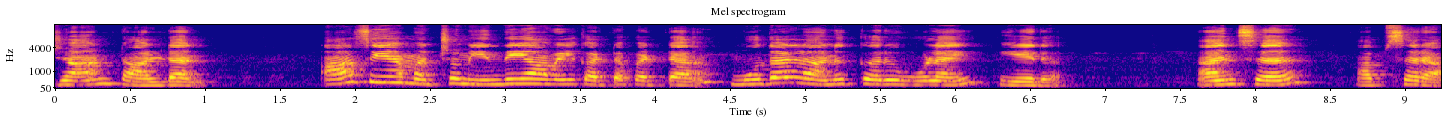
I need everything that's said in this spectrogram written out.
ஜான் டால்டன் ஆசியா மற்றும் இந்தியாவில் கட்டப்பட்ட முதல் அணுக்கரு உலை ஏது? ஆன்சர் அப்சரா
